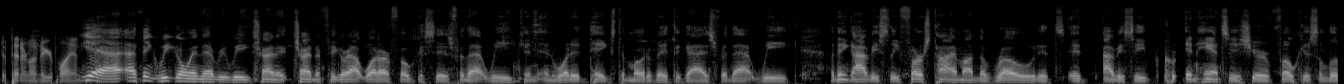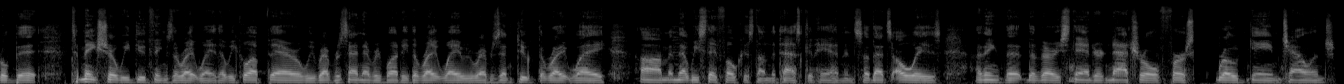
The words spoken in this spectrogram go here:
depending on who you're playing. Yeah, I think we go in every week trying to trying to figure out what our focus is for that week and, and what it takes to motivate the guys for that week. I think obviously first time on the road, it's it obviously enhances your focus a little bit to make sure we do things the right way. That we go up there, we represent everybody the right way, we represent Duke the right way, um, and that we stay focused on the task at hand. And so that's always, I think, the the very standard natural first road game challenge.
